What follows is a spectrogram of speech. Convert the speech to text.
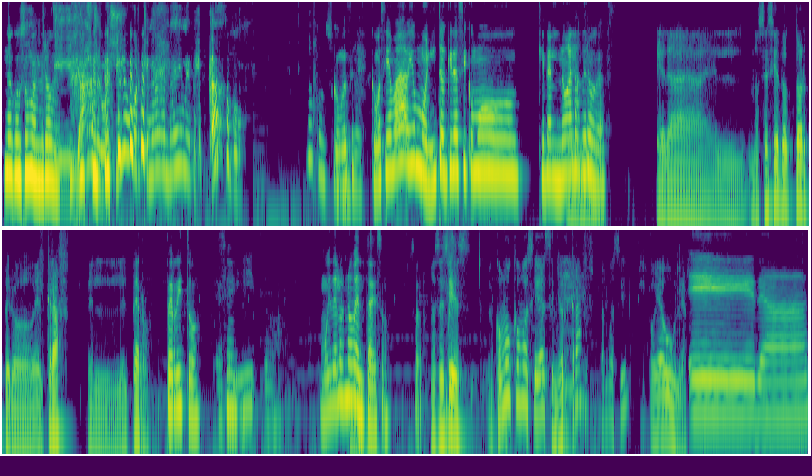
No consuman drogas. Y ya, refugiado porque nada, nadie me pescaba, po. No consumo ¿Cómo se, droga. cómo se llamaba? Había un monito que era así como. que era el no a las drogas. Era el, no sé si es doctor, pero el Kraft, el, el perro. Perrito. Sí. Perrito. Muy de los 90 eso. Sorry. No sé si es. ¿Cómo, cómo se llama? ¿Señor Kraft? ¿Algo así? Lo voy a googlear. Era.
